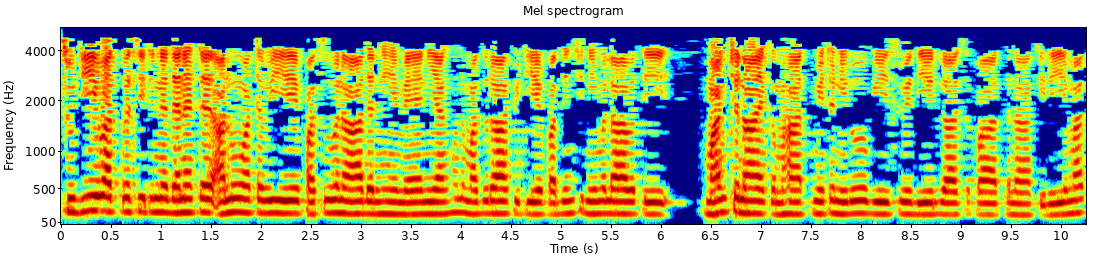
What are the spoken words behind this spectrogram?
සුජීවත්ව සිටින දැනට 98 වියේ පසුවන ආදරණීය මෑණියන් වන මදුරා පිටියේ පදිංචි නිමලාවතී මංචනායක මහත්මියට නිරෝගී සුවය දීර්ඝාස ප්‍රාර්ථනා කිරීමත්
